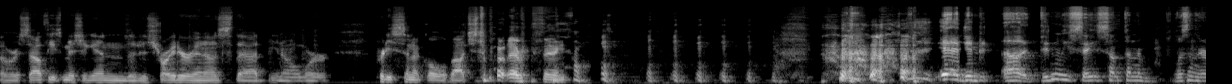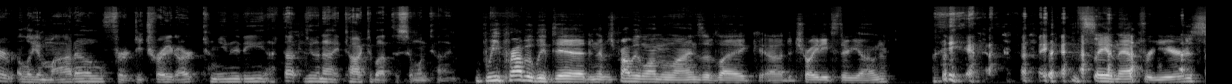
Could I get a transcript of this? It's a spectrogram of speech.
or southeast Michigan, the Detroiter in us that you know we're pretty cynical about just about everything. yeah, did uh, didn't we say something? Wasn't there like a motto for Detroit art community? I thought you and I talked about this at one time. We probably did, and it was probably along the lines of like uh, Detroit eats their young. yeah, yeah. saying that for years.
